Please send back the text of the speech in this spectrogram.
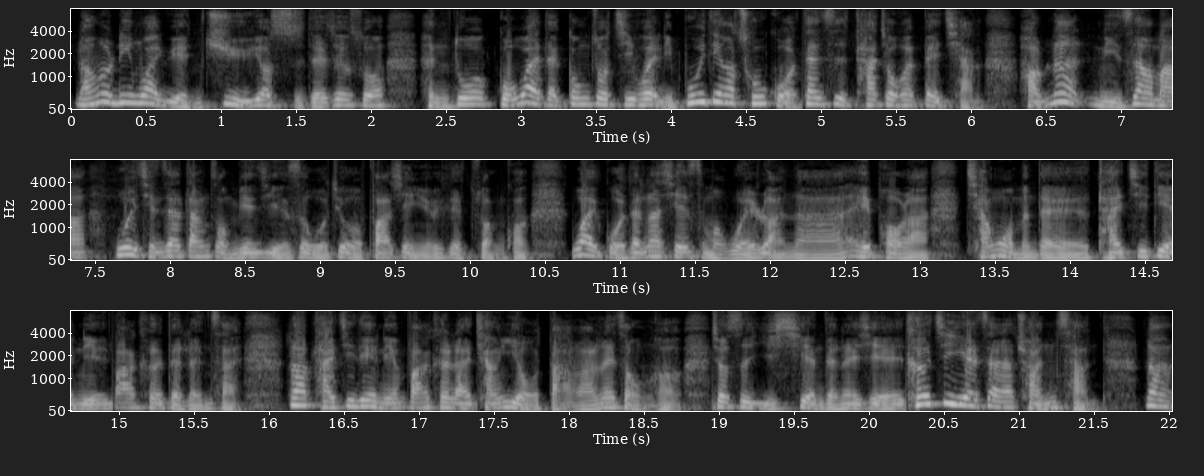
然后另外远距又使得就是说很多国外的工作机会，你不一定要出国，但是它就会被抢。好，那你知道吗？我以前在当总编辑的时候，我就有发现有一个状况，外国的那些什么微软啊、Apple 啦、啊，抢我们的台积电、联发科的人才。那台积电、联发科来抢友达啦那种哈，就是一线的那些科技业在来传产，那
